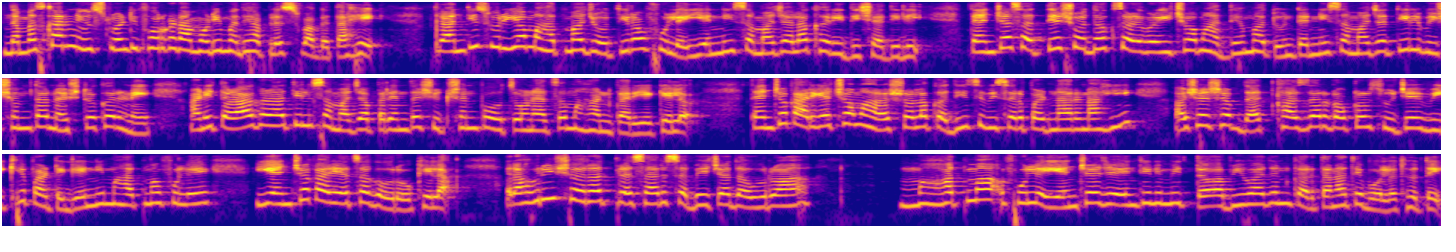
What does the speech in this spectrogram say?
नमस्कार न्यूज ट्वेंटी फोर घडामोडीमध्ये आपलं स्वागत आहे. क्रांतीसूर्य महात्मा ज्योतिराव फुले यांनी समाजाला खरी दिशा दिली. त्यांच्या सत्यशोधक चळवळीच्या माध्यमातून त्यांनी समाजातील विषमता नष्ट करणे आणि तळागाळातील समाजापर्यंत शिक्षण पोहोचवण्याचं महान कार्य केलं. त्यांच्या कार्याच्या महाराष्ट्राला कधीच विसर पडणार नाही अशा शब्दात खासदार डॉक्टर सुजय विखे पाटील यांनी महात्मा फुले यांच्या कार्याचा गौरव केला. राहुरी शहरात प्रसार सभेच्या दौरा महात्मा फुले यांच्या जयंतीनिमित्त अभिवादन करताना ते बोलत होते.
